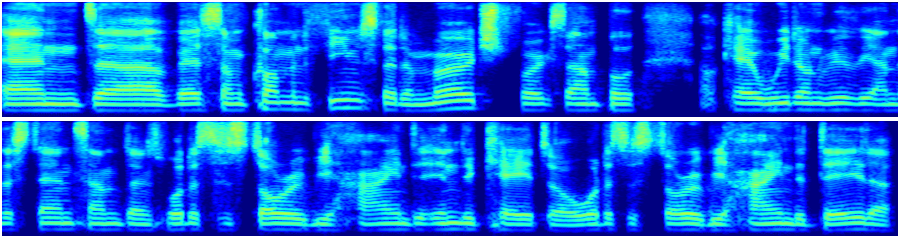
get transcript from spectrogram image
And uh, there's some common themes that emerged. For example, okay, we don't really understand sometimes what is the story behind the indicator, what is the story behind the data.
